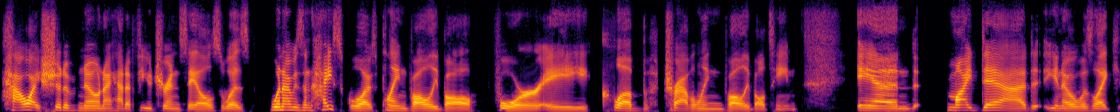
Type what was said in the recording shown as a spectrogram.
how I should have known I had a future in sales was when I was in high school, I was playing volleyball for a club traveling volleyball team. And my dad, you know, was like,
